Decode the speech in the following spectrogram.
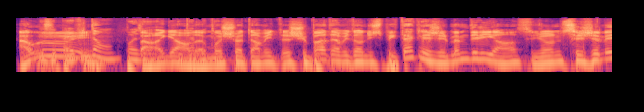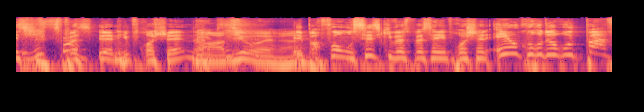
Ah oui, c'est oui, pas oui. évident. Pour Bah regarde, moi je suis intermittent, je suis pas intermittent du spectacle et j'ai le même délire. Hein. On ne sait jamais ce qui va se passer l'année prochaine. Radio, ouais. ouais. Et parfois on sait ce qui va se passer l'année prochaine. Et en cours de route, paf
